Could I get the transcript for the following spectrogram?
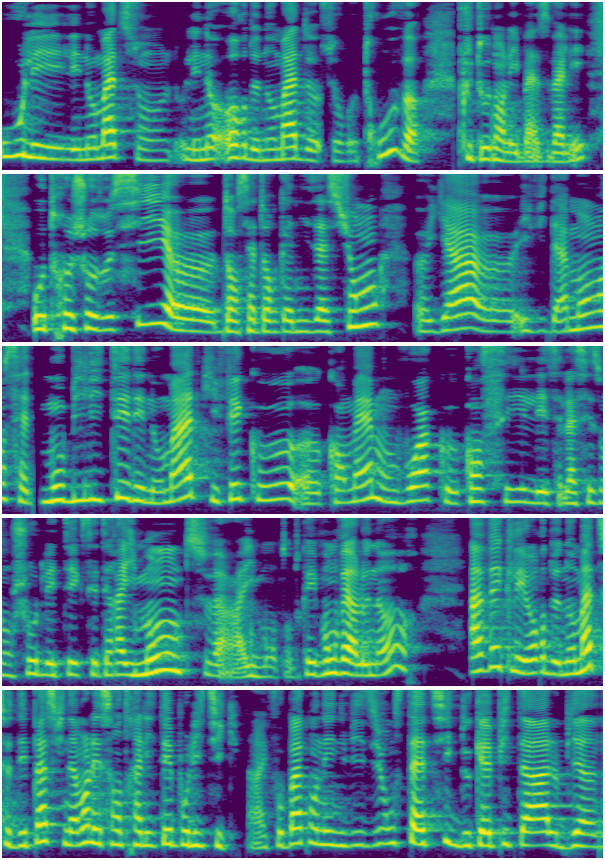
où les, les nomades sont, les hordes nomades se retrouvent, plutôt dans les basses vallées. Autre chose aussi, dans cette organisation, il y a évidemment cette mobilité des nomades qui fait que quand même, on voit que quand c'est la saison chaude, l'été, etc., ils montent, enfin, ils montent. En tout cas, ils vont vers le nord avec les hordes nomades se déplacent finalement les centralités politiques. Il il faut pas qu'on ait une vision statique de capitale, bien,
